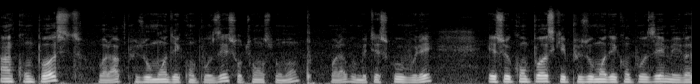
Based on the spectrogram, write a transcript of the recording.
un compost, voilà, plus ou moins décomposé, surtout en ce moment. Voilà, vous mettez ce que vous voulez. Et ce compost qui est plus ou moins décomposé, mais va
